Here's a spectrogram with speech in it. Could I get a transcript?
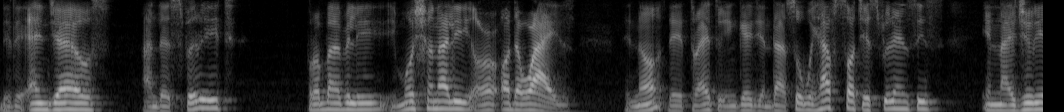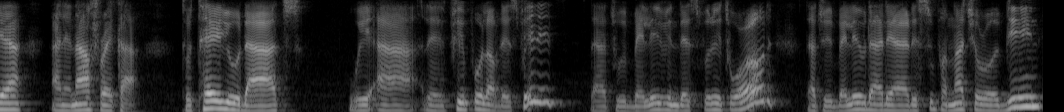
the, the angels and the spirit, probably emotionally or otherwise. You know, they try to engage in that. So we have such experiences in Nigeria and in Africa to tell you that we are the people of the spirit, that we believe in the spirit world, that we believe that they are the supernatural being,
